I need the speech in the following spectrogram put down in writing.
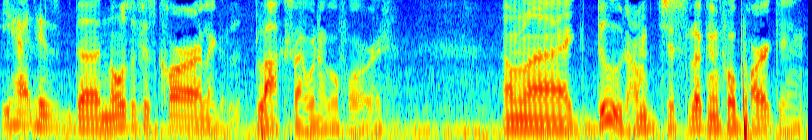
He had his the nose of his car like blocked, so I wouldn't go forward. I'm like, dude, I'm just looking for parking.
